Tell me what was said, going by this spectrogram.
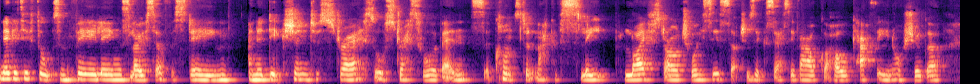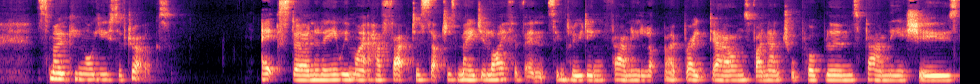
negative thoughts and feelings, low self esteem, an addiction to stress or stressful events, a constant lack of sleep, lifestyle choices such as excessive alcohol, caffeine, or sugar, smoking, or use of drugs. Externally, we might have factors such as major life events, including family uh, breakdowns, financial problems, family issues,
